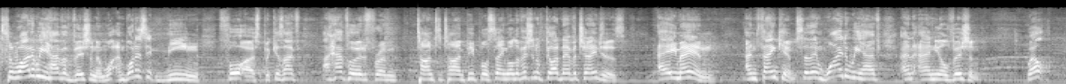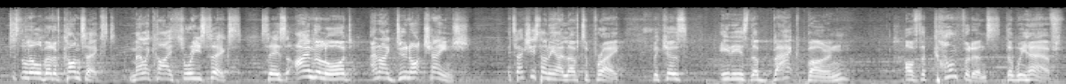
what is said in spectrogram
So, why do we have a vision and what, and what does it mean for us? Because I've, I have heard from time to time people saying, well, the vision of God never changes. Amen. And thank Him. So, then why do we have an annual vision? Well, just a little bit of context. Malachi 3:6 says, I am the Lord and I do not change. It's actually something I love to pray because it is the backbone of the confidence that we have.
